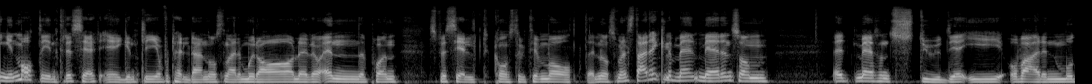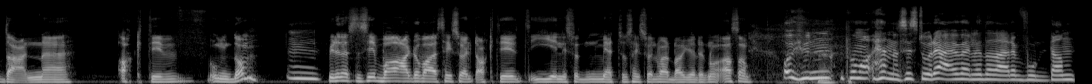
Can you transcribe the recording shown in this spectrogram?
ingen måte interessert egentlig i å fortelle deg noe sånn der moral, eller å ende på en spesielt konstruktiv måte, eller noe som helst. Det er egentlig mer, mer en sånn et mer sånn studie i å være en moderne, aktiv ungdom. Mm. Vil du nesten si Hva er det å være seksuelt aktivt i liksom en metroseksuell hverdag, eller noe? Altså, Og hun, hennes historie er jo veldig det der hvordan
